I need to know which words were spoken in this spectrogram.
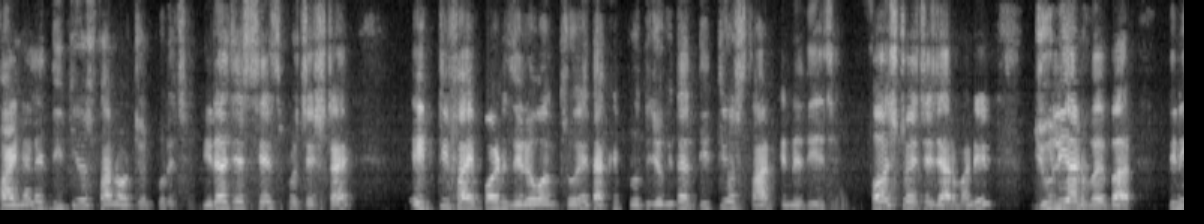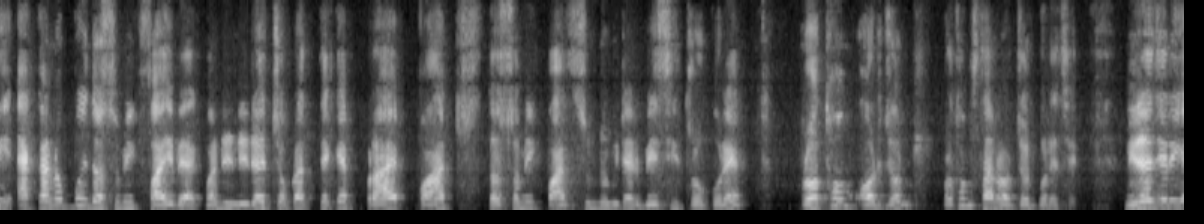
ফাইনালে দ্বিতীয় স্থান অর্জন করেছে। নীরজের শেষ প্রচেষ্টায় eighty five point zero one থ্রোয়ে তাকে প্রতিযোগিতার দ্বিতীয় স্থান এনে দিয়েছে। ফার্স্ট হয়েছে জার্মানির জুলিয়ান ওয়েবার। তিনি একানব্বই দশমিক ফাইভ এক মানে নীরজ চোপড়ার থেকে প্রায় পাঁচ দশমিক পাঁচ শূন্য মিটার বেশি থ্রো করে প্রথম অর্জন, প্রথম স্থান অর্জন করেছে। নীরজের এই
